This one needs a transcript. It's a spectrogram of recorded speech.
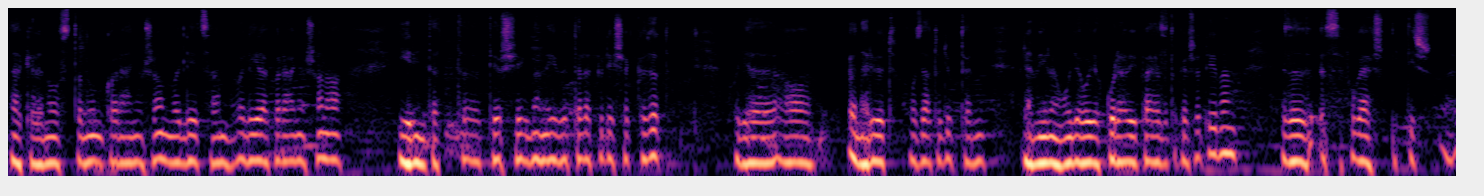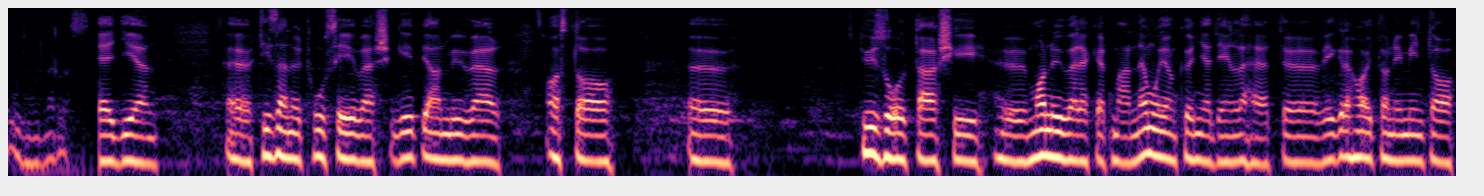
el kellene osztanunk arányosan, vagy létszám, vagy lélekarányosan a érintett térségben lévő települések között, hogy a önerőt hozzá tudjuk tenni. Remélem, hogy ahogy a korábbi pályázatok esetében, ez az összefogás itt is ugyanúgy meg lesz. Egy ilyen 15-20 éves gépjárművel azt a tűzoltási manővereket már nem olyan könnyedén lehet végrehajtani, mint a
